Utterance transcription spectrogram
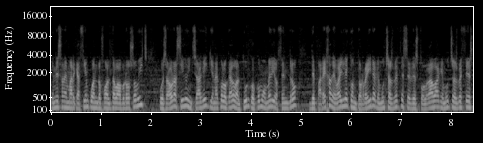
en esa demarcación cuando faltaba Brozovic, pues ahora ha sido Inzaghi quien ha colocado al turco como medio centro de pareja de baile con Torreira, que muchas veces se descolgaba, que muchas veces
